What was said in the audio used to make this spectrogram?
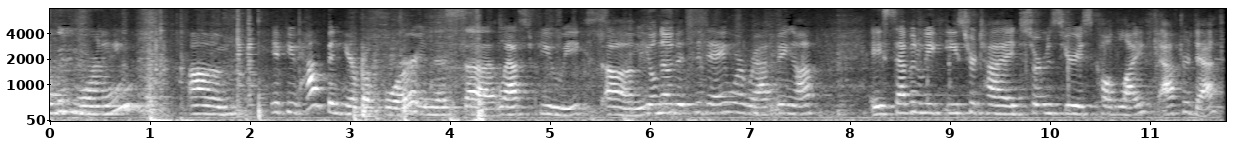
Well, good morning. Um, if you have been here before in this uh, last few weeks, um, you'll know that today we're wrapping up a seven week Eastertide sermon series called Life After Death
